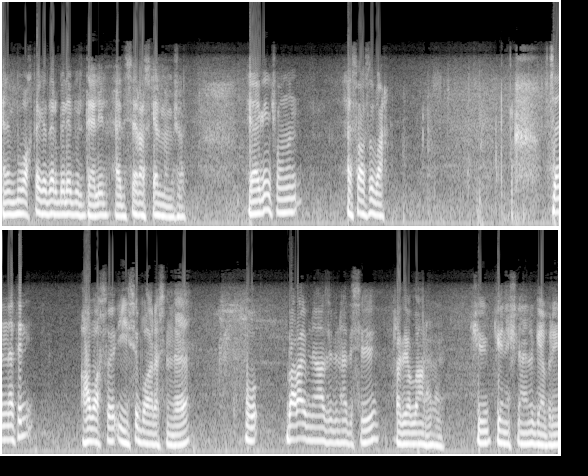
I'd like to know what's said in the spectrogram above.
Yəni, bu vaxta qədər belə bir dəlil, hədisə rast gəlməmişəm. Yəqin ki, onun əsası var. Cənnətin havası, iyisi barəsində o Bara ibn Azibin hədisi radiyallahu anhum ki, genişlənir qəbri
